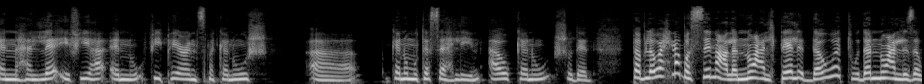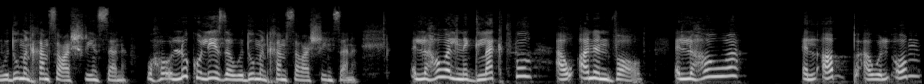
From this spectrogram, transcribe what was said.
إن هنلاقي فيها إنه في parents ما كانوش كانوا متساهلين أو كانوا شداد. طب لو إحنا بصينا على النوع الثالث دوت وده النوع اللي زودوه من 25 سنة وهقول لكم ليه زودوه من 25 سنة. اللي هو ال neglectful أو uninvolved اللي هو الأب أو الأم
